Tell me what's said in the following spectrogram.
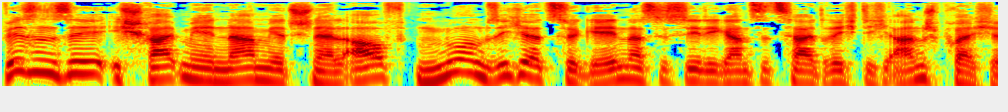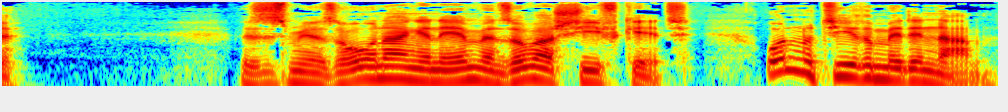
wissen Sie, ich schreibe mir Ihren Namen jetzt schnell auf, nur um sicher zu gehen, dass ich Sie die ganze Zeit richtig anspreche. Es ist mir so unangenehm, wenn sowas schief geht. Und notiere mir den Namen.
